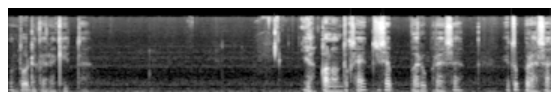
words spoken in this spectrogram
untuk negara kita. Ya kalau untuk saya itu saya baru berasa itu berasa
